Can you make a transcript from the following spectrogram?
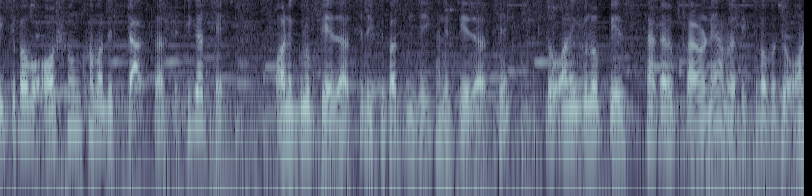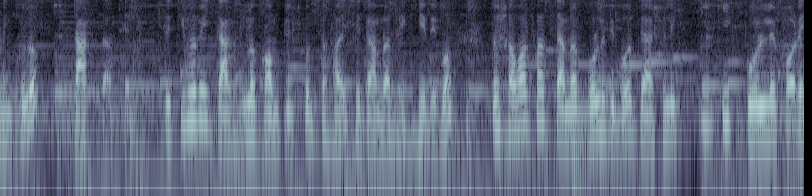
দেখতে পাবো অসংখ্য আমাদের টাক্স আছে, ঠিক আছে? অনেকগুলো পেজ আছে, দেখতে পাচ্ছেন যে এখানে পেজ আছে। তো অনেকগুলো পেজ থাকার কারণে আমরা দেখতে পাবো যে অনেকগুলো টাস্ক আছে। তো কীভাবে এই টাস্কগুলো কমপ্লিট করতে হয় সেটা আমরা দেখিয়ে দেব। তো সবার ফার্স্টে আমরা বলে দিব যে আসলে কি কি করলে পরে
